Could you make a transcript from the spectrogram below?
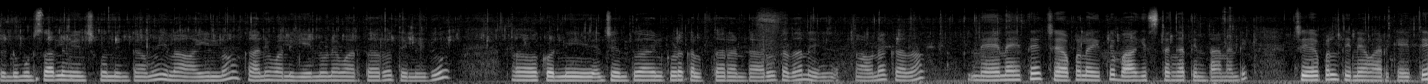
రెండు మూడు సార్లు వేయించుకొని తింటాము ఇలా ఆయిల్లో. కానీ వాళ్ళు ఏ నూనె వాడతారో తెలీదు. కొన్ని జంతు ఆయిల్ కూడా కలుపుతారంటారు కదా. అవునా కదా? నేనైతే చేపలు అయితే బాగా ఇష్టంగా తింటానండి. చేపలు తినేవారికి అయితే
